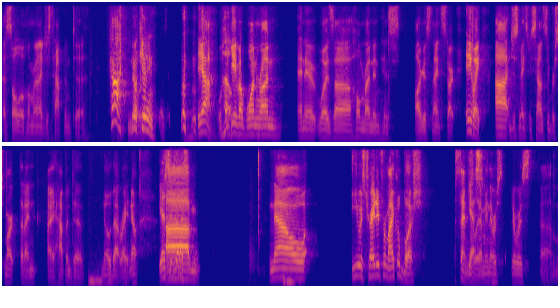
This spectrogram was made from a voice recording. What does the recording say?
a solo home run. I just happened to. Ha! No kidding. yeah, well. he gave up one run, and it was a home run in his August 9th start. Anyway, uh, it just makes me sound super smart that I I happen to know that right now. Yes, it does. Um, now he was traded for Michael Busch. essentially. Yes. I mean, there was there was um,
